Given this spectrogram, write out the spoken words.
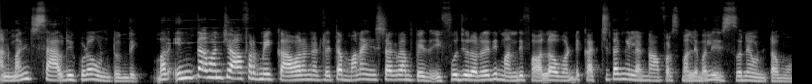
అండ్ మంచి శాలరీ కూడా ఉంటుంది. మరి ఇంత మంచి ఆఫర్ మీకు కావాలన్నట్లయితే మన ఇన్స్టాగ్రామ్ పేజ్ ఇఫో జ్యువెలరీ మంది ఫాలో అవ్వండి. ఖచ్చితంగా ఇలాంటి ఆఫర్స్ మళ్ళీ మళ్ళీ ఇస్తూనే ఉంటాము.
